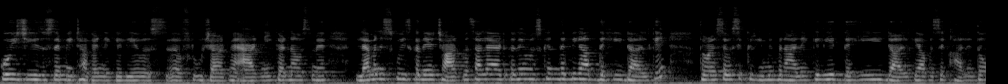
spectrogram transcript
कोई चीज़ उसे मीठा करने के लिए उस फ्रूट चाट में ऐड नहीं करना। उसमें लेमन स्क्वीज करें, चाट मसाला ऐड करें और उसके अंदर भी आप दही डाल के थोड़ा सा उसे क्रीमी बनाने के लिए दही डाल के आप उसे खा लें तो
